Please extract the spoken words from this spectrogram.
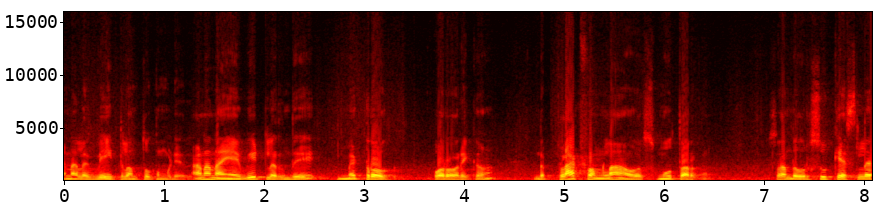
என்னால் வெயிட்லாம் தூக்க முடியாது. ஆனால் நான் என் வீட்டில் இருந்து மெட்ரோ போகிற வரைக்கும் இந்த பிளாட்ஃபார்ம்லாம் ஒரு ஸ்மூத்தாக இருக்கும். ஸோ அந்த ஒரு சூக்கேஸில்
